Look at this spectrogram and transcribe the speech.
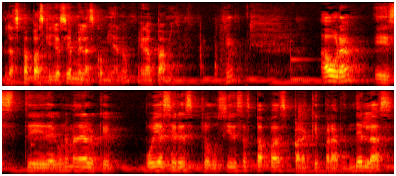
las papas que yo hacía me las comía, ¿no? Eran para mí. Ahora, este, de alguna manera lo que voy a hacer es producir esas papas, ¿para qué? Para venderlas,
